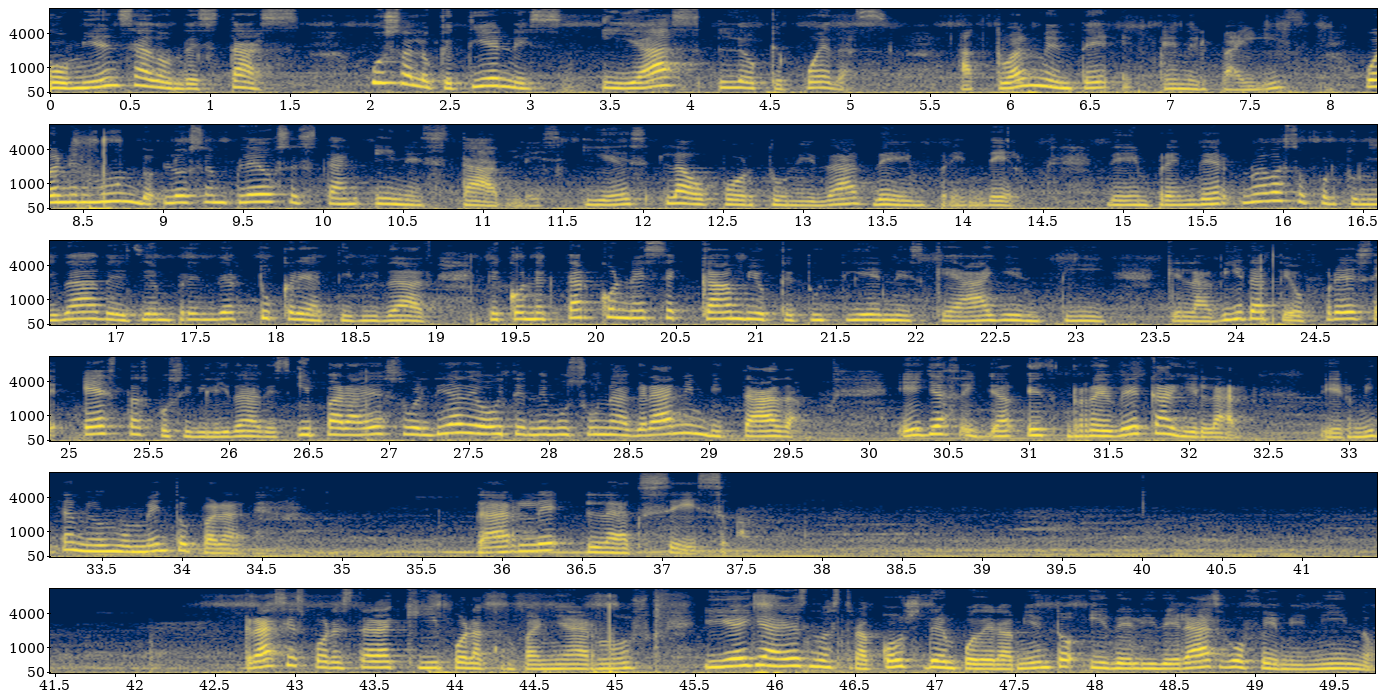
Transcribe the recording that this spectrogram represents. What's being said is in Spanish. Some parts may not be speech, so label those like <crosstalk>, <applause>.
Comienza donde estás, usa lo que tienes y haz lo que puedas. Actualmente en el país o en el mundo los empleos están inestables y es la oportunidad de emprender de emprender nuevas oportunidades, de emprender tu creatividad, de conectar con ese cambio que tú tienes, que hay en ti, que la vida te ofrece estas posibilidades. Y para eso el día de hoy tenemos una gran invitada. Ella es Rebeca Aguilar. Permítame un momento para darle el acceso. Gracias por estar aquí, por acompañarnos. Y ella es nuestra coach de empoderamiento y de liderazgo femenino.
